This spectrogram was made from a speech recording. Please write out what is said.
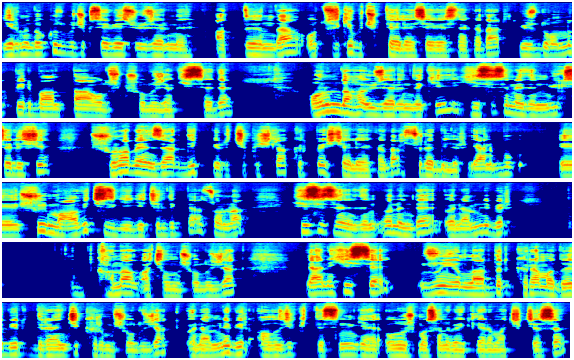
29,5 seviyesi üzerine attığında 32,5 TL seviyesine kadar %10'luk bir bant daha oluşmuş olacak hissede. Onun daha üzerindeki hisse senedinin yükselişi şuna benzer dik bir çıkışla 45 TL'ye kadar sürebilir. Yani bu e, şu mavi çizgiyi geçildikten sonra hisse senedinin önünde önemli bir kanal açılmış olacak. Yani hisse uzun yıllardır kıramadığı bir direnci kırmış olacak. Önemli bir alıcı kitlesinin gel- oluşmasını beklerim açıkçası.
